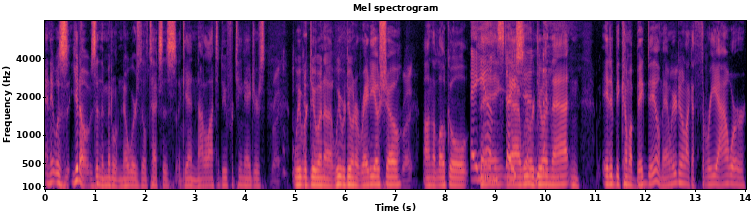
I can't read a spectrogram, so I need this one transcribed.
and it was you know it was in the middle of nowheresville texas mm-hmm. again not a lot to do for teenagers right we were doing a we were doing a radio show right. on the local AM thing. station. yeah we were doing that and it had become a big deal man we were doing like a three hour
